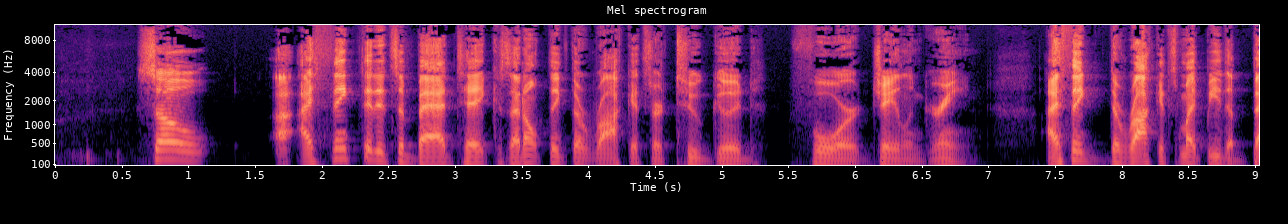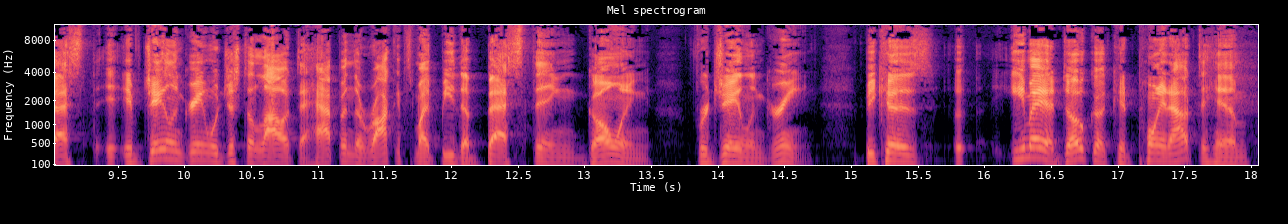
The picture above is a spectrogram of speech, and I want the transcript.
So I think that it's a bad take because I don't think the Rockets are too good for Jalen Green. I think the Rockets might be the best. If Jalen Green would just allow it to happen, the Rockets might be the best thing going for Jalen Green because uh, Ime Udoka could point out to him,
